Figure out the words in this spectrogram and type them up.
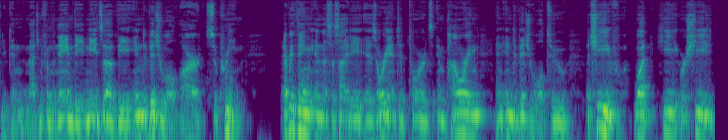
you can imagine from the name, the needs of the individual are supreme. Everything in the society is oriented towards empowering an individual to achieve what he or she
